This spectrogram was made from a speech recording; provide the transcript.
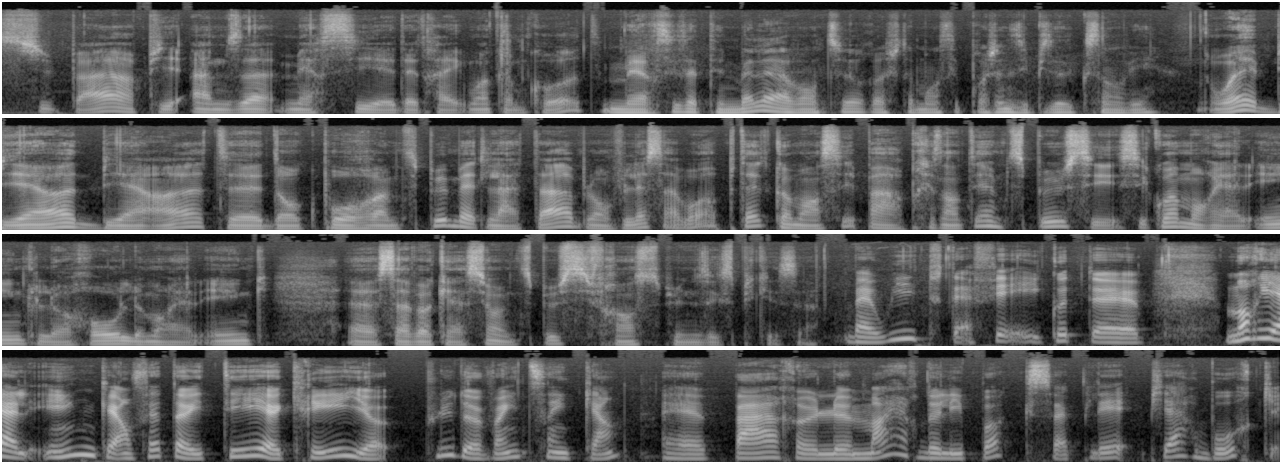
Super. Puis Hamza, merci euh, d'être avec moi comme quote. Merci, c'était une belle aventure, justement, ces prochains épisodes qui s'en viennent. Ouais, bien hâte, bien hâte. Euh, donc, pour un petit peu mettre la table, on voulait savoir, peut-être commencer par présenter un petit peu c'est quoi Montréal Inc., le rôle de Montréal Inc., euh, sa vocation un petit peu, si France, tu peux nous expliquer ça. Ben oui, tout à fait. Écoute, Montréal Inc., en fait, a été créé il y a plus de 25 ans par le maire de l'époque qui s'appelait Pierre Bourque.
